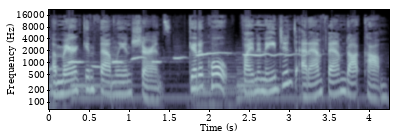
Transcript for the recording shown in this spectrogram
American Family Insurance. Get a quote. Find an agent at amfam.com.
